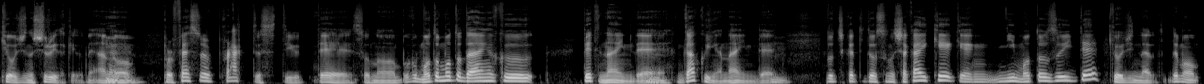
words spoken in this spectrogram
教授の種類だけどね。あの、ええ。Professor Practice って言ってその僕もともと大学出てないんで、学位がないんで、うん。どっちかっていうとその社会経験に基づいて教授になると。でも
